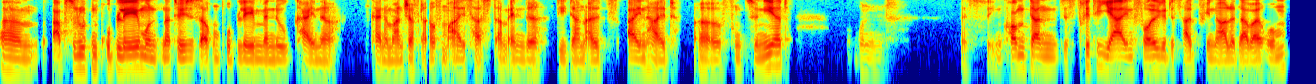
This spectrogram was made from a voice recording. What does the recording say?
ähm, absolut ein Problem. Und natürlich ist es auch ein Problem, wenn du keine keine Mannschaft auf dem Eis hast am Ende, die dann als Einheit äh, funktioniert. Und deswegen kommt dann das dritte Jahr in Folge das Halbfinale dabei rum.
